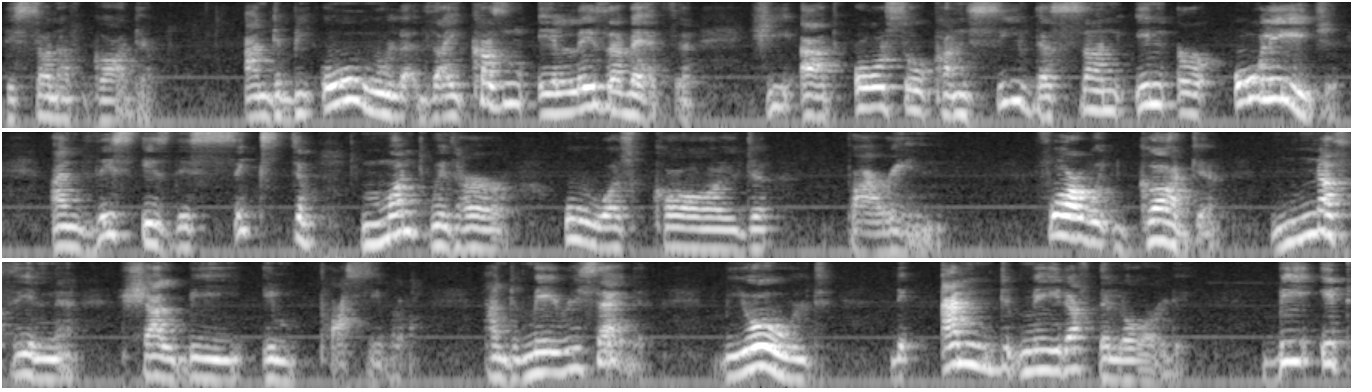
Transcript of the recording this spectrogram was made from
the Son of God. And behold, thy cousin Elizabeth, she hath also conceived a son in her old age, and this is the sixth month with her, who was called barren. For with God nothing shall be impossible. And Mary said, Behold, the handmaid of the Lord, be it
